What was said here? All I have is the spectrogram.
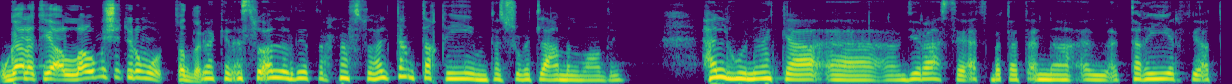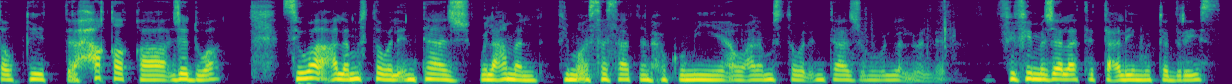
وقالت يا الله ومشيت الأمور تفضل لكن السؤال الذي يطرح نفسه هل تم تقييم تجربة العام الماضي؟ هل هناك آه، دراسة أثبتت أن التغيير في التوقيت حقق جدوى سواء على مستوى الإنتاج والعمل في مؤسساتنا الحكومية أو على مستوى وال- في في مجالات التعليم والتدريس؟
